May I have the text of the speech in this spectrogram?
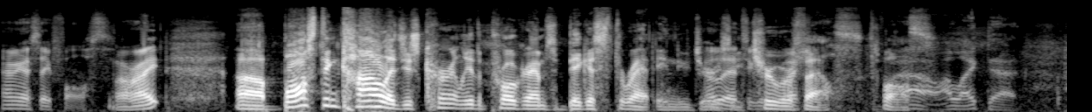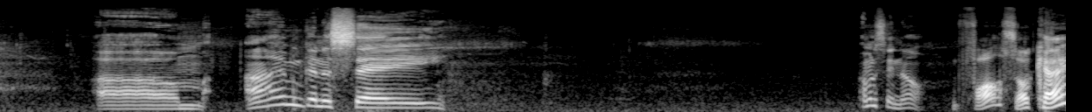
I'm gonna say false. All right. Uh, Boston College is currently the program's biggest threat in New Jersey. Oh, that's a good True or question. false? False. Wow, I like that. Um, I'm gonna say. I'm gonna say no. False. Okay.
